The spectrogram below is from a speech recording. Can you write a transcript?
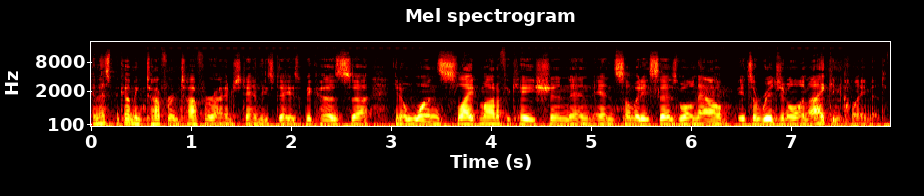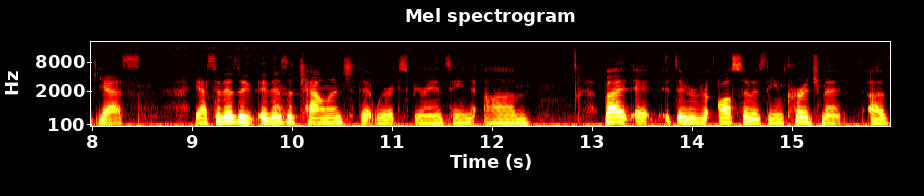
And that's becoming tougher and tougher, I understand, these days because, uh, you know, one slight modification and, and somebody says, well, now it's original and I can claim it. Yes. Yes, it is a, it is a challenge that we're experiencing. Um, but it, it, there also is the encouragement of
